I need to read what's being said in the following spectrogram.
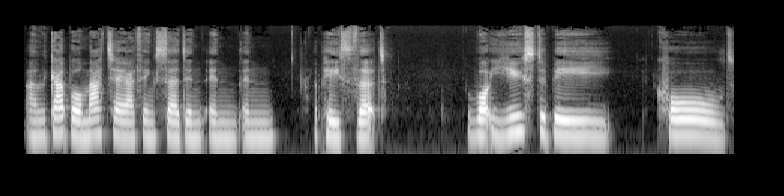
and Gabor Mate, I think, said in, in, in a piece that what used to be called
